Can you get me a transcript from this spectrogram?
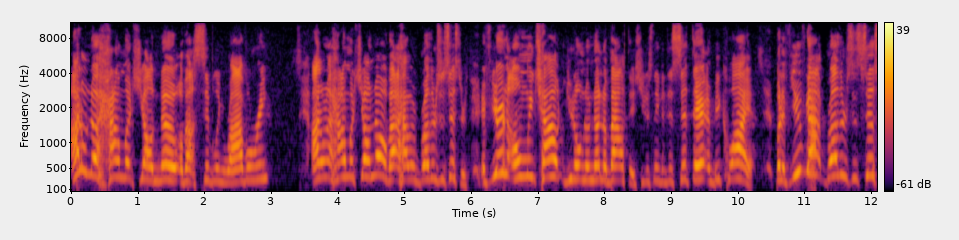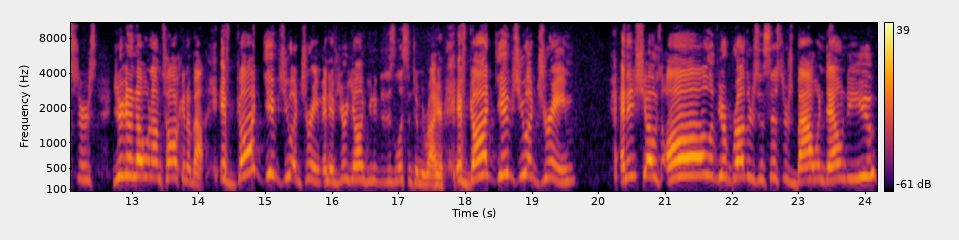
I don't know how much y'all know about sibling rivalry. I don't know how much y'all know about having brothers and sisters. If you're an only child, you don't know nothing about this. You just need to just sit there and be quiet. But if you've got brothers and sisters, you're going to know what I'm talking about. If God gives you a dream, and if you're young, you need to just listen to me right here. If God gives you a dream and it shows all of your brothers and sisters bowing down to you,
